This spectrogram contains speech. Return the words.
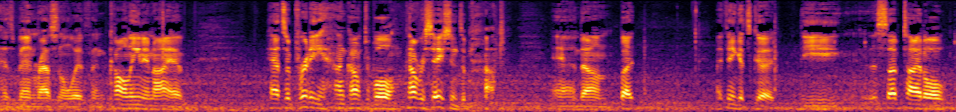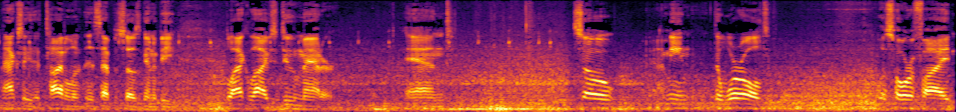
has been wrestling with. And Colleen and I have had some pretty uncomfortable conversations about. And um, but I think it's good. The the subtitle, actually, the title of this episode is going to be "Black Lives Do Matter," and so, I mean, the world was horrified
